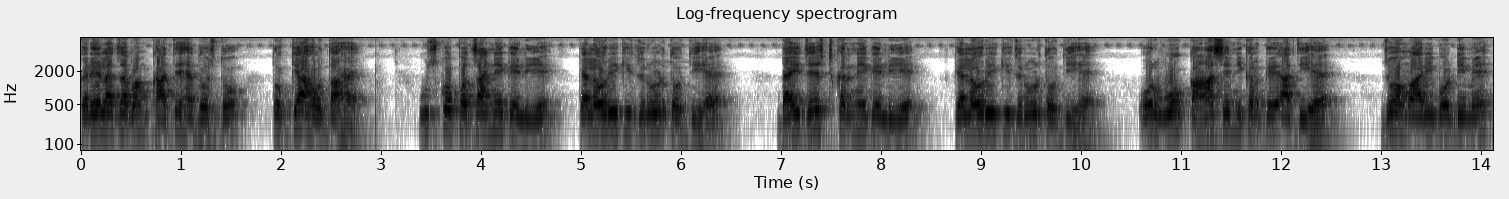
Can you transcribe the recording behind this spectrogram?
करेला जब हम खाते हैं दोस्तों तो क्या होता है? उसको पचाने के लिए कैलोरी की ज़रूरत होती है। डाइजेस्ट करने के लिए कैलोरी की ज़रूरत होती है। और वो कहाँ से निकल के आती है? जो हमारी बॉडी में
